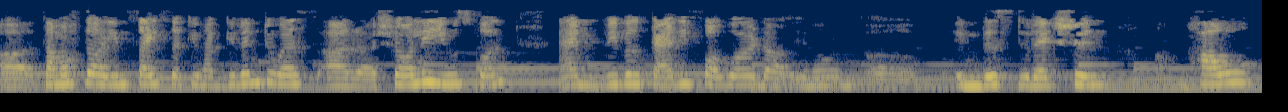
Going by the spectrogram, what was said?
Uh, some of the insights that you have given to us are surely useful, and we will carry forward, you know, in this direction. Um, how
